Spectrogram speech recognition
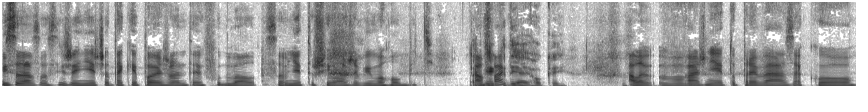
Myslela som si, že niečo také povieš len ten futbal. Som netušila, že by mohol byť. A fakt? niekedy aj hokej. Ale vážne je to pre vás ako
